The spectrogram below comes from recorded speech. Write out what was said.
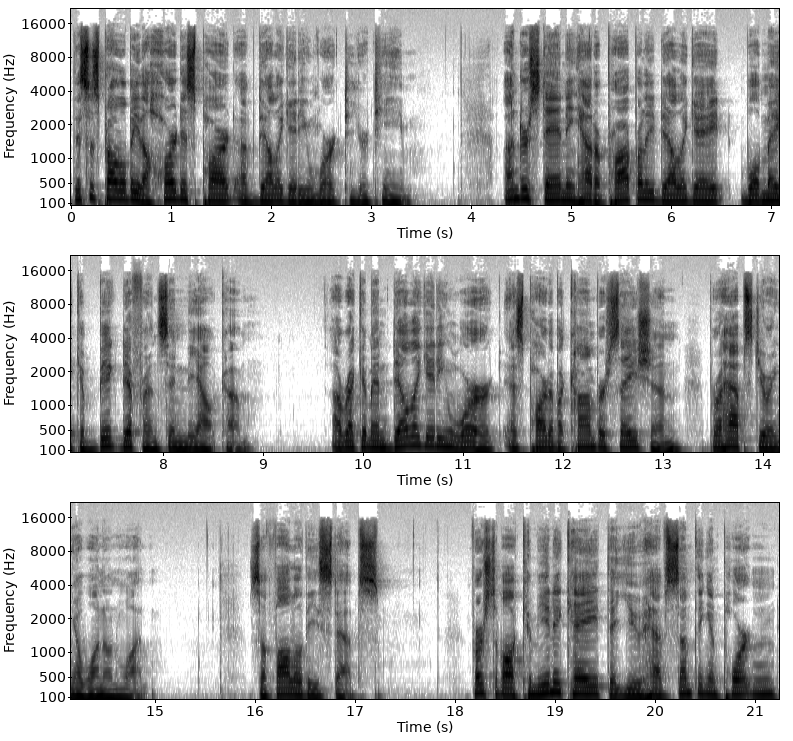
This is probably the hardest part of delegating work to your team. Understanding how to properly delegate will make a big difference in the outcome. I recommend delegating work as part of a conversation, perhaps during a one on one. So follow these steps. First of all, communicate that you have something important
